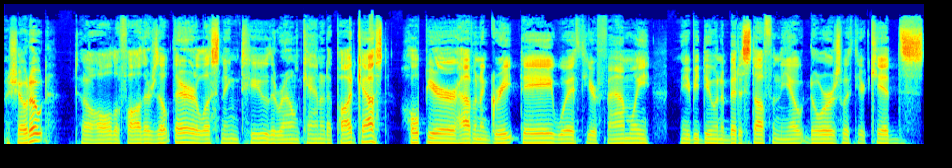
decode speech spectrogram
a shout out to all the fathers out there listening to the Round Canada podcast. Hope you're having a great day with your family maybe doing a bit of stuff in the outdoors with your kids,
